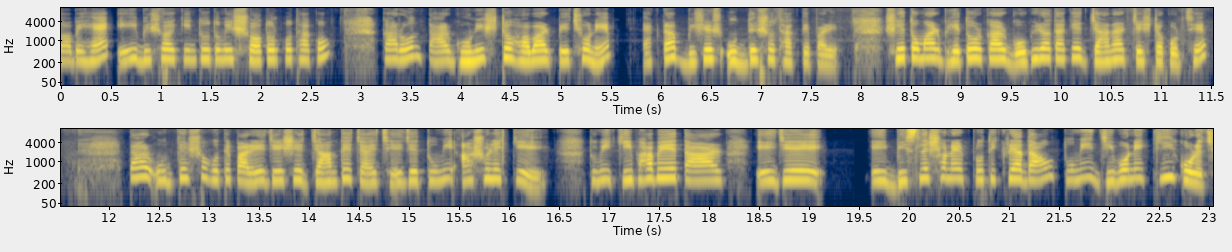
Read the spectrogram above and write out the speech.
তবে হ্যাঁ এই বিষয়ে কিন্তু তুমি সতর্ক থাকো। কারণ তার ঘনিষ্ঠ হবার পেছনে একটা বিশেষ উদ্দেশ্য থাকতে পারে। সে তোমার ভেতরকার গভীরতাকে জানার চেষ্টা করছে। তার উদ্দেশ্য হতে পারে যে সে জানতে চাইছে যে তুমি আসলে কে? তুমি কীভাবে তার এই যে, এই বিশ্লেষণের প্রতিক্রিয়া দাও? তুমি জীবনে কি করেছ?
